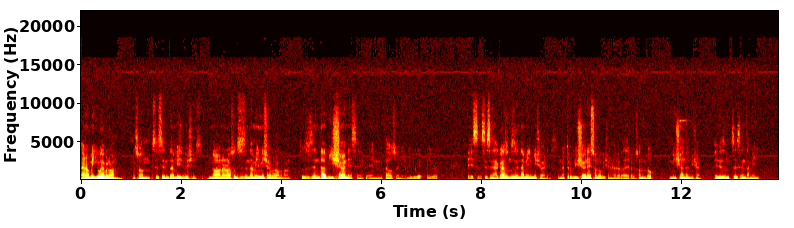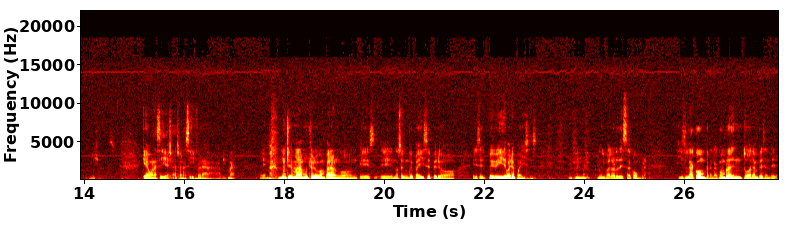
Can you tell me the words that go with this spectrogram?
Ah, no, me equivoqué, perdón. Son 60 mil millones. No, no, no, son 60 mil millones, perdón, perdón. Son 60 billones en, Estados Unidos. Es, acá son 60 mil millones. Nuestros billones son los billones verdaderos, son 2 millones del millón. Estos son 60 mil millones. Que aún así ya es una cifra abismal. Eh, mucho más, muchos lo comparan con que es, eh, no sé con qué países, pero es el PBI de varios países. el valor de esa compra. Y es la compra, la compra de toda la empresa entera.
